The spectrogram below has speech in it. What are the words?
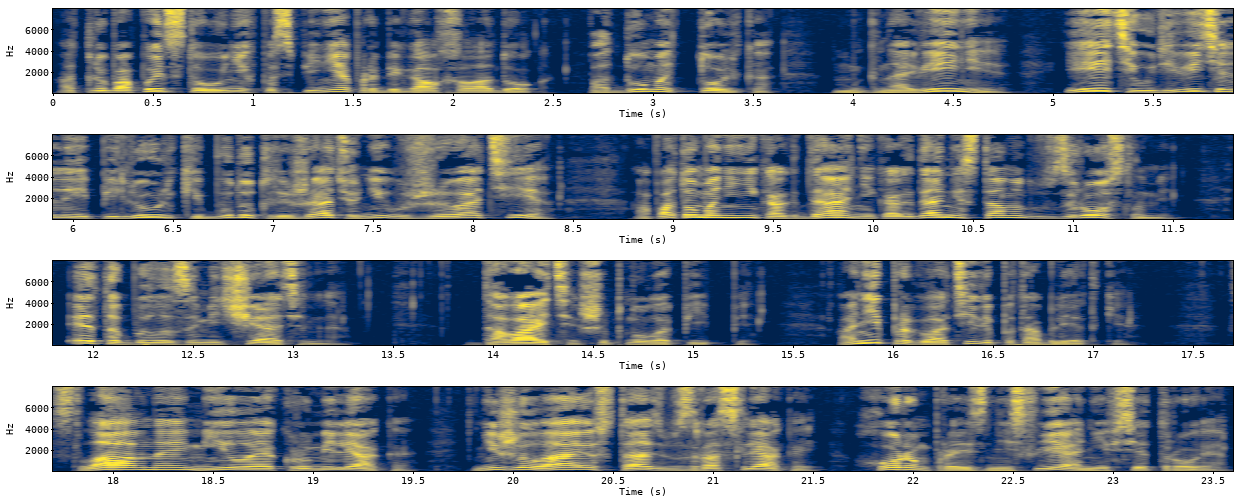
От любопытства у них по спине пробегал холодок. Подумать только, мгновение, и эти удивительные пилюльки будут лежать у них в животе, а потом они никогда, никогда не станут взрослыми. Это было замечательно. «Давайте!» — шепнула Пиппи. Они проглотили по таблетке. «Славная, милая Крумеляка! Не желаю стать взрослякой!» — хором произнесли они все трое.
